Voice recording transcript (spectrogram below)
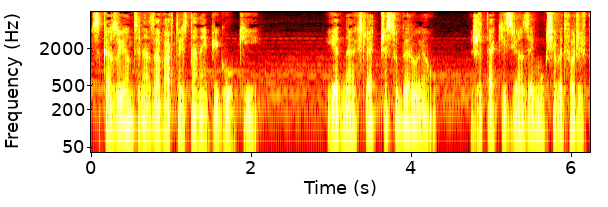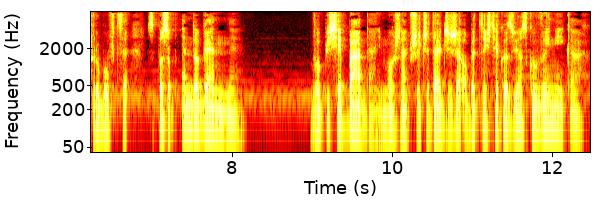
wskazujący na zawartość znanej pigułki. Jednak śledczy sugerują, że taki związek mógł się wytworzyć w próbówce w sposób endogenny. W opisie badań można przeczytać, że obecność tego związku w wynikach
